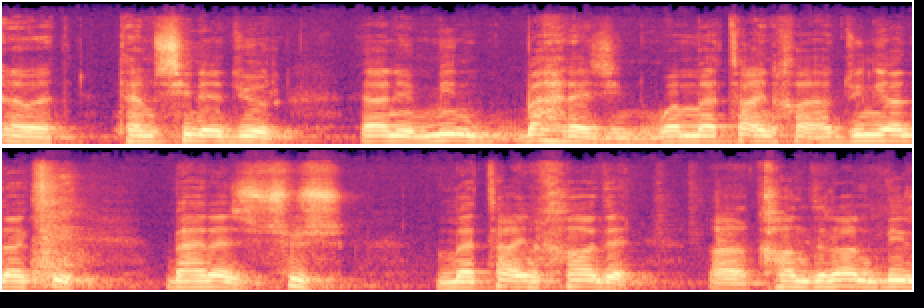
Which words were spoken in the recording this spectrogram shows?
evet temsil ediyor. Yani min behrecin ve meta'in khade. Dünyadaki behrec, süs, meta'in khade. ha, Kandıran bir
